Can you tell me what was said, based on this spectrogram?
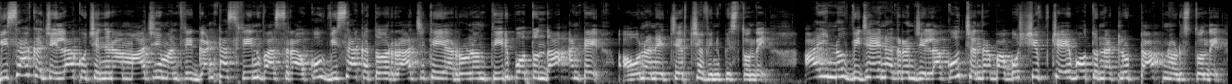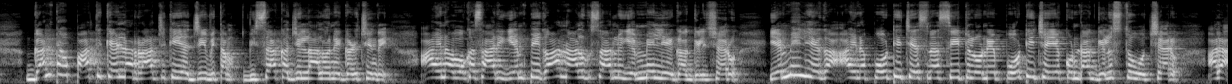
విశాఖ జిల్లాకు చెందిన మాజీ మంత్రి గంటా శ్రీనివాసరావుకు విశాఖతో రాజకీయ రుణం తీరిపోతుందా అంటే అవుననే చర్చ వినిపిస్తుంది. ఆయన్ను విజయనగరం జిల్లాకు చంద్రబాబు షిఫ్ట్ చేయబోతున్నట్లు టాక్ నడుస్తుంది. గంటా పాతికేళ్ళ రాజకీయ జీవితం విశాఖ జిల్లాలోనే గడిచింది. ఆయన ఒకసారి ఎంపీగా నాలుగు సార్లు ఎమ్మెల్యేగా గెలిచారు. ఎమ్మెల్యేగా ఆయన పోటీ చేసిన సీటులోనే పోటీ చేయకుండా గెలుస్తూ వచ్చారు. అలా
